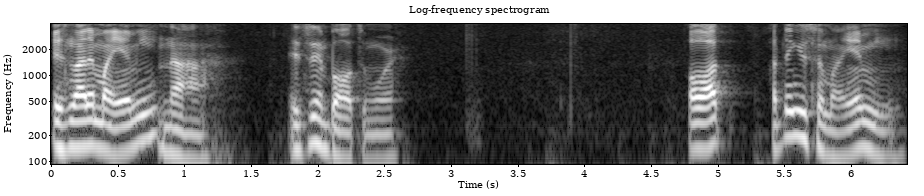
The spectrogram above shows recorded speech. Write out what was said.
It's not in Miami. Nah, it's in Baltimore. Oh, I, I think it's in Miami.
